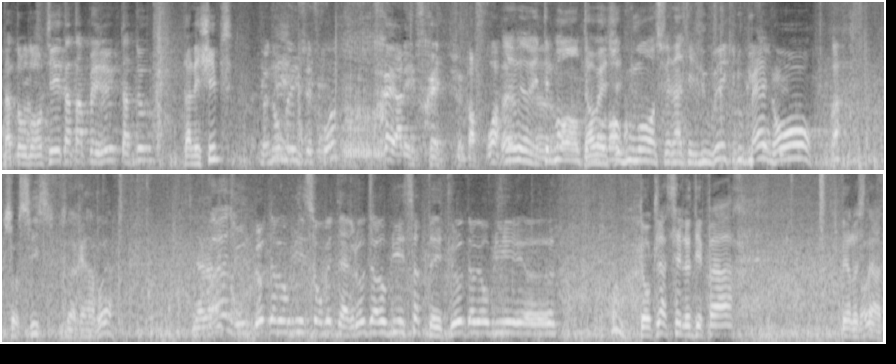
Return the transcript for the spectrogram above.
T'as ton dentier, t'as ta perruque, t'as tout. t'as les chips? Mais non, mais il fait froid. Frais, allez, frais. Il fait pas froid. Ouais, ouais, ouais, tellement, tellement mais c'est- d'engouement à se faire interviewer qu'il oublie Mais son- non Saucisse, ça n'a rien à voir. Ouais. L'autre avait oublié son vétère, l'autre avait oublié sa tête, l'autre avait oublié. Euh... Donc là, c'est le départ vers le stade.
